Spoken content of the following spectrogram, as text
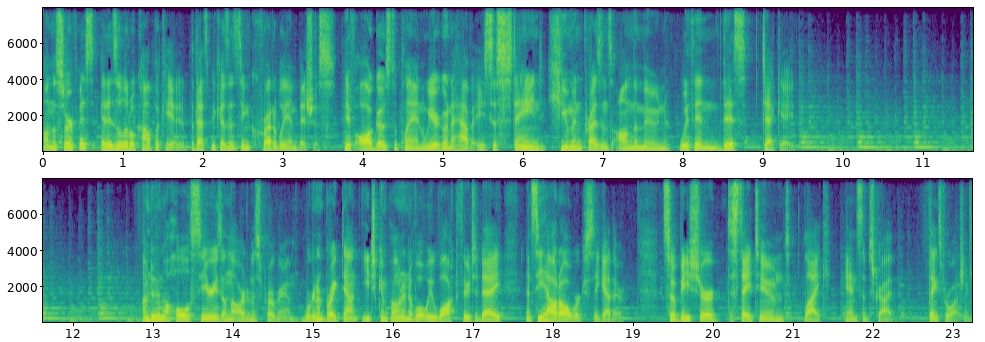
On the surface, it is a little complicated, but that's because it's incredibly ambitious. If all goes to plan, we are going to have a sustained human presence on the moon within this decade. I'm doing a whole series on the Artemis program. We're gonna break down each component of what we walked through today and see how it all works together. So be sure to stay tuned, like, and subscribe. Thanks for watching.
